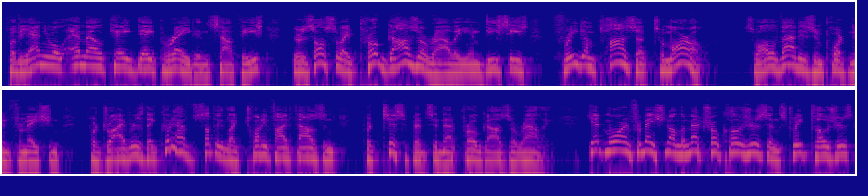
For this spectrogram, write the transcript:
for the annual MLK Day Parade in Southeast. There is also a pro-Gaza rally in DC's Freedom Plaza tomorrow. So all of that is important information for drivers. They could have something like 25,000 participants in that pro-Gaza rally. Get more information on the metro closures and street closures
